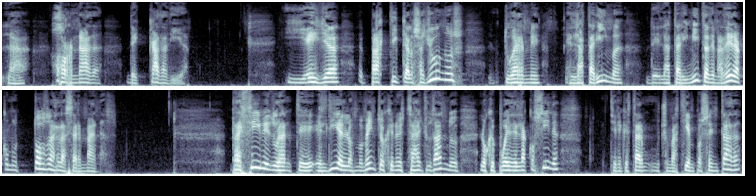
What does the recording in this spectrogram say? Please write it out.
la jornada de cada día. Y ella practica los ayunos, duerme en la tarima de la tarimita de madera como todas las hermanas. Recibe durante el día, en los momentos que no está ayudando, lo que puede en la cocina, tiene que estar mucho más tiempo sentada,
